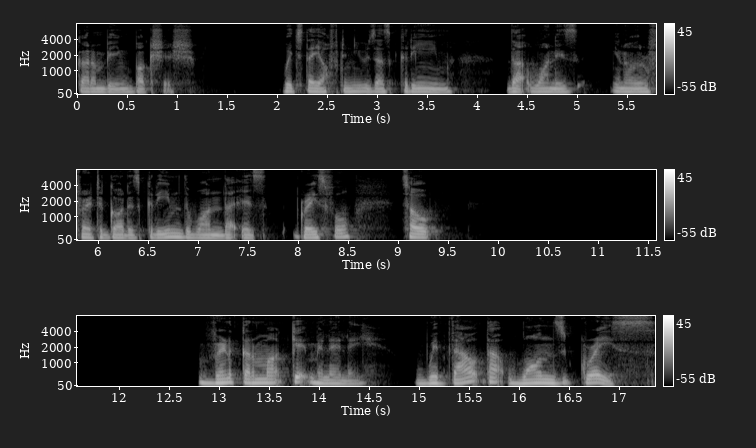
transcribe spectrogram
karam being bakshish, which they often use as kareem that one is, you know, referred to God as Kareem, the one that is graceful. So, milele. Without that one's grace,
